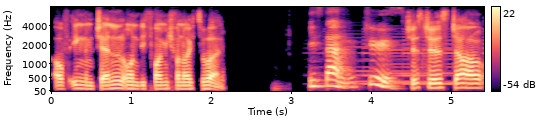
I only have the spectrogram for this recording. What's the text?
auf irgendeinem Channel und ich freue mich von euch zu hören. Bis dann. Tschüss. Tschüss, tschüss. Ciao.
